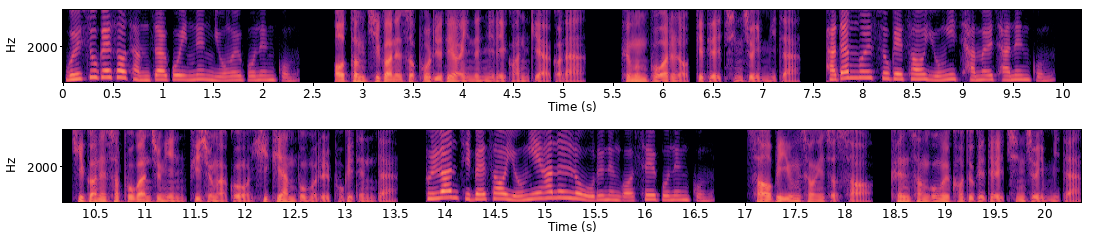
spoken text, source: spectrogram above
물속에서 잠자고 있는 용을 보는 꿈. 어떤 기관에서 보류되어 있는 일에 관계하거나 금은 보화를 얻게 될 징조입니다. 바닷물 속에서 용이 잠을 자는 꿈. 기관에서 보관 중인 귀중하고 희귀한 보물을 보게 된다. 불난 집에서 용이 하늘로 오르는 것을 보는 꿈. 사업이 융성해져서 큰 성공을 거두게 될 징조입니다.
